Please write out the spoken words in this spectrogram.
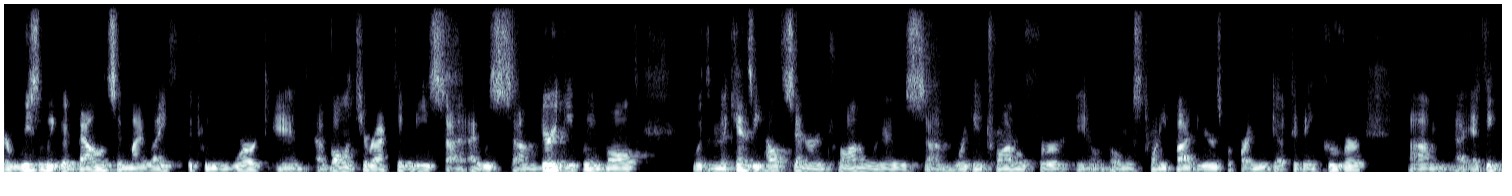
a reasonably good balance in my life between work and uh, volunteer activities. I, I was um, very deeply involved with the Mackenzie Health Center in Toronto when I was um, working in Toronto for you know almost 25 years before I moved out to Vancouver. Um, I, I, think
